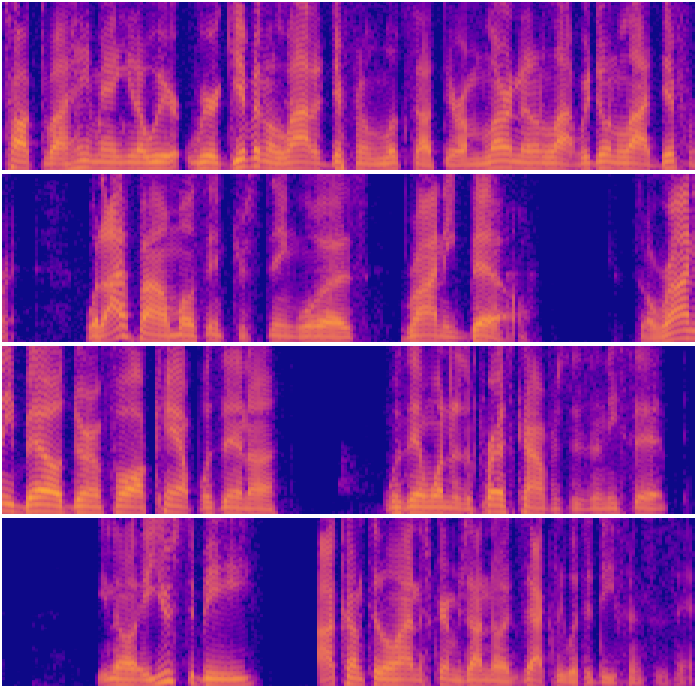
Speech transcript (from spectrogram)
talked about. Hey, man, you know we're we're given a lot of different looks out there. I'm learning a lot. We're doing a lot different. What I found most interesting was Ronnie Bell. So Ronnie Bell during fall camp was in a was in one of the press conferences, and he said, you know, it used to be I come to the line of scrimmage, I know exactly what the defense is in.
